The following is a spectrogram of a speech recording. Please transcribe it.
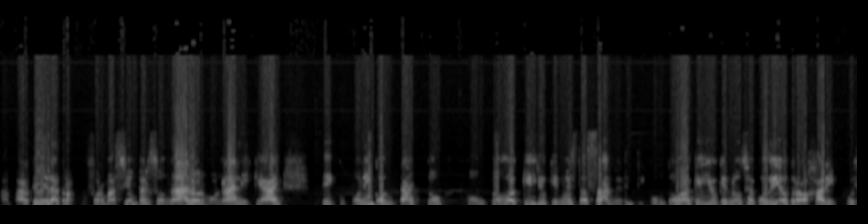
aparte de la transformación personal, hormonal y que hay, te pone en contacto con todo aquello que no está sano en ti, con todo aquello que no se ha podido trabajar y pues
